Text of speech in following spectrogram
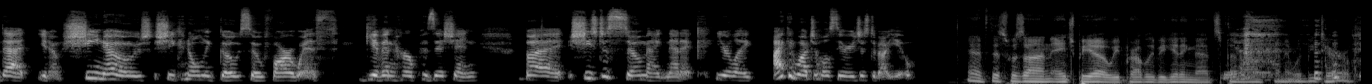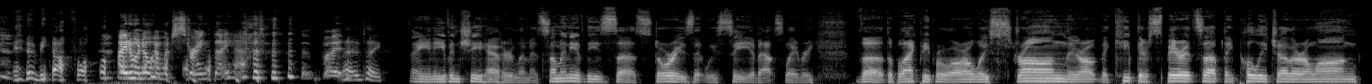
that, you know, she knows she can only go so far with, given her position but she's just so magnetic. You're like, I could watch a whole series just about you. And if this was on HBO, we'd probably be getting that spinoff, and it would be terrible. It would be awful. I don't know how much strength I had, but it's like Saying even she had her limits. So many of these uh, stories that we see about slavery, the the black people are always strong. They're all, they keep their spirits up. They pull each other along.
